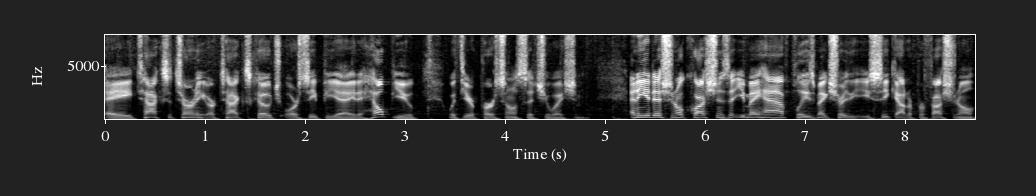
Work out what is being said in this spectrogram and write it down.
a tax attorney or tax coach or CPA to help you with your personal situation. Any additional questions that you may have, please make sure that you seek out a professional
